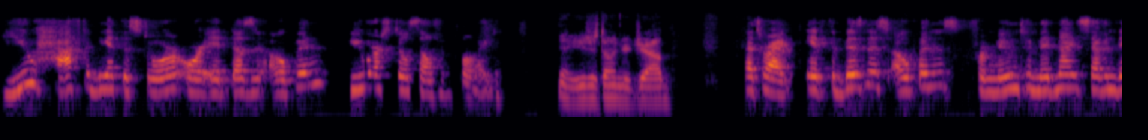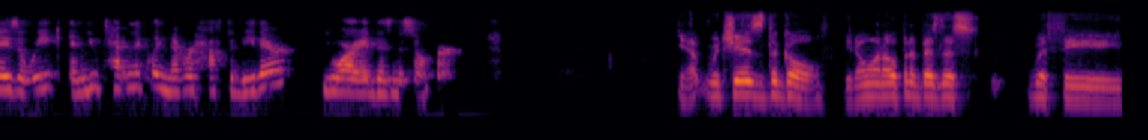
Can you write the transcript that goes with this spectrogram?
You have to be at the store or it doesn't open. You are still self-employed. Yeah, you just own your job. That's right. If the business opens from noon to midnight, seven days a week, and you technically never have to be there, you are a business owner. Yeah, which is the goal. You don't want to open a business with the,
